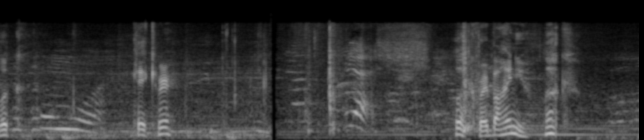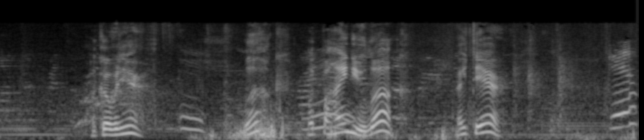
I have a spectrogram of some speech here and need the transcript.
Look. More. Okay, come here. Yes. Look, right behind you. Look. Look over here. Look. Look behind you. Look. Right there. Yeah?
